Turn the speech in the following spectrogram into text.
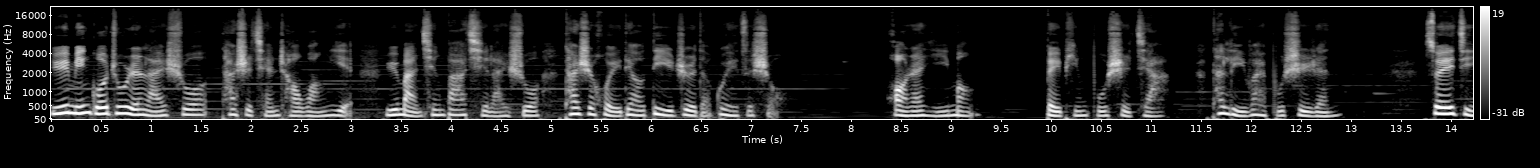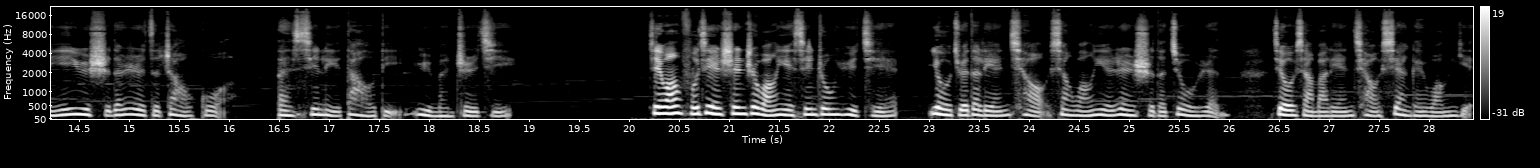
于民国诸人来说，他是前朝王爷；于满清八旗来说，他是毁掉帝制的刽子手。恍然一梦，北平不是家，他里外不是人。虽锦衣玉食的日子照过，但心里到底郁闷至极。锦王福晋深知王爷心中郁结，又觉得连翘像王爷认识的旧人，就想把连翘献给王爷，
